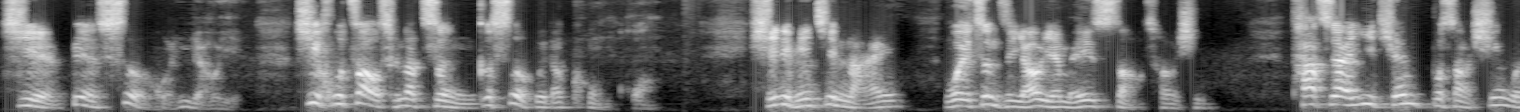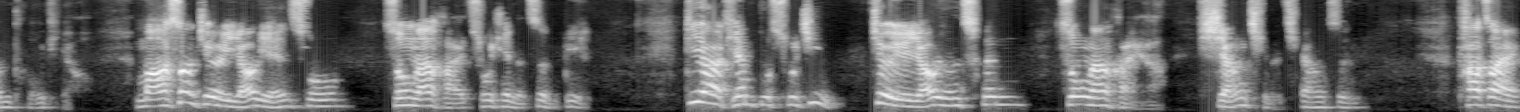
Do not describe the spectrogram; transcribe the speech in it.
简便摄魂谣言，几乎造成了整个社会的恐慌。习近平近来为政治谣言没少操心，他只要一天不上新闻头条，马上就有谣言说。中南海出现了政变，第二天不出境，就有谣言称中南海啊响起了枪声。他在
